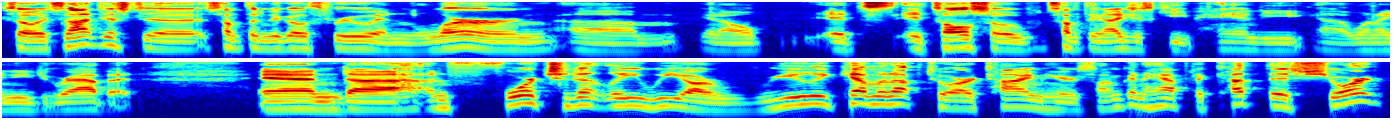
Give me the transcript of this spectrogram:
So it's not just uh, something to go through and learn. Um, you know, it's it's also something I just keep handy uh, when I need to grab it. And uh, unfortunately, we are really coming up to our time here, so I'm going to have to cut this short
